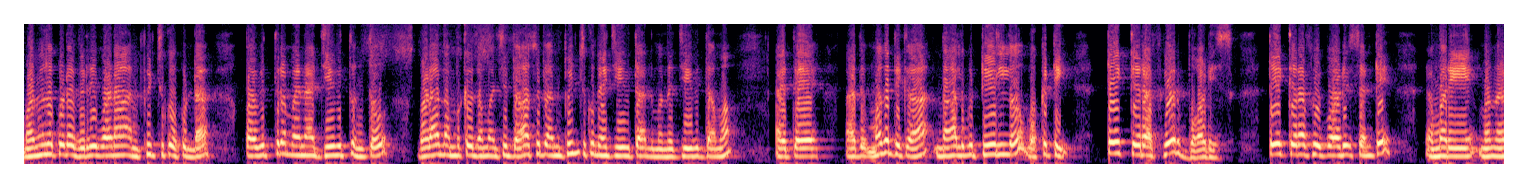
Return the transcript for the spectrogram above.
మనల్ని కూడా వెర్రివాడా అనిపించుకోకుండా పవిత్రమైన జీవితంతో బడా నమ్మకం మంచి దాసుడు అనిపించుకునే జీవితాన్ని మనం జీవిద్దామా? అయితే అది మొదటిగా నాలుగు టీల్లో ఒకటి. Take care of your bodies take care of you bodies అంటే మరి మన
